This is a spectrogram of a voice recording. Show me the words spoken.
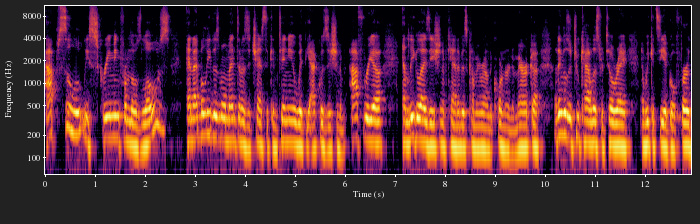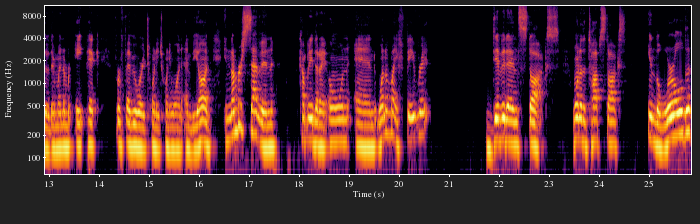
absolutely screaming from those lows. And I believe this momentum has a chance to continue with the acquisition of Aphria and legalization of cannabis coming around the corner in America. I think those are two catalysts for Tilray, and we could see it go further. They're my number eight pick for February 2021 and beyond. In number seven, company that I own and one of my favorite dividend stocks, one of the top stocks in the world,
